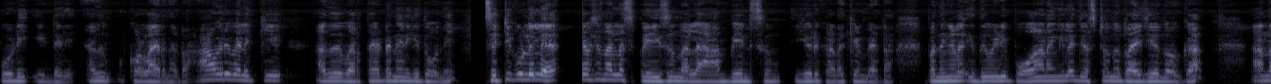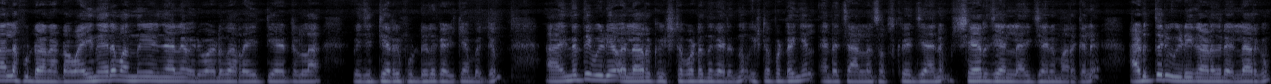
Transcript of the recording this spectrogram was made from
പൊടി ഇഡ്ഡലി അതും കൊള്ളായിരുന്നു കേട്ടോ. ആ ഒരു വിലയ്ക്ക് അത് വർത്തായിട്ടെന്ന് എനിക്ക് തോന്നി. സിറ്റിക്കുള്ളിൽ അത്യാവശ്യം നല്ല സ്പേസും നല്ല ആംബിയൻസും ഈ ഒരു കടയ്ക്കുണ്ട് കേട്ടോ. അപ്പം നിങ്ങൾ ഇതുവഴി പോവുകയാണെങ്കിൽ ജസ്റ്റ് ഒന്ന് ട്രൈ ചെയ്ത് നോക്കുക. നല്ല ഫുഡാണ് കേട്ടോ. വൈകുന്നേരം വന്നു കഴിഞ്ഞാൽ ഒരുപാട് വെറൈറ്റി ആയിട്ടുള്ള വെജിറ്റേറിയൻ ഫുഡുകൾ കഴിക്കാൻ പറ്റും. ഇന്നത്തെ വീഡിയോ എല്ലാവർക്കും ഇഷ്ടപ്പെട്ടെന്ന് കരുതുന്നു. ഇഷ്ടപ്പെട്ടെങ്കിൽ എന്റെ ചാനൽ സബ്സ്ക്രൈബ് ചെയ്യാനും ഷെയർ ചെയ്യാനും ലൈക്ക് ചെയ്യാനും മറക്കൽ അടുത്തൊരു വീഡിയോ കാണുന്നവർ എല്ലാവർക്കും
